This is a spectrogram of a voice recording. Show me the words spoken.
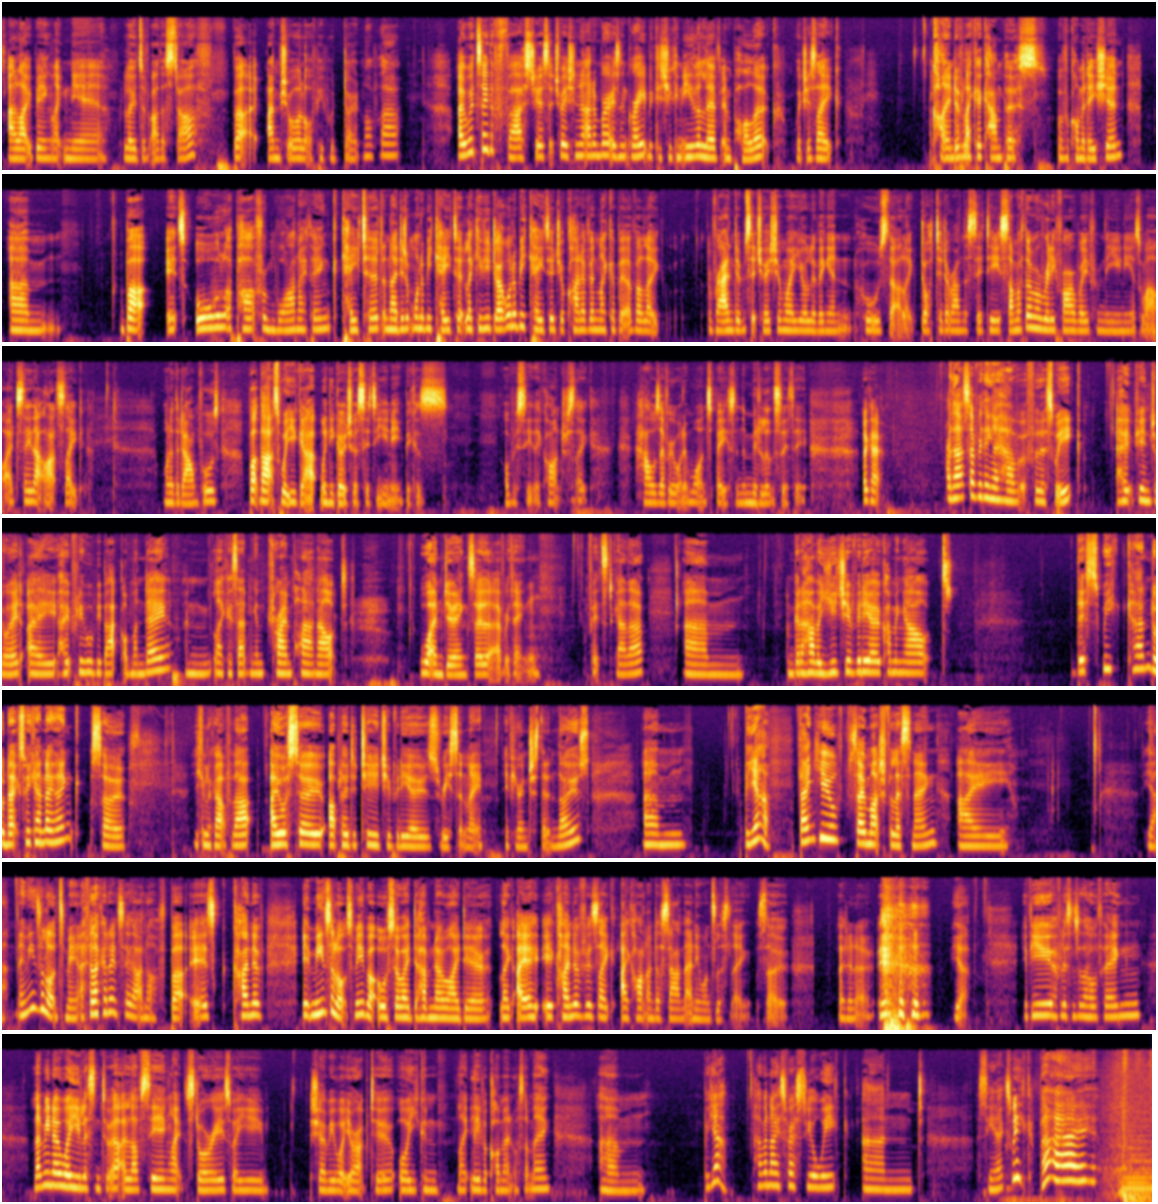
I like being like near loads of other stuff, but I'm sure a lot of people don't love that. I would say the first year situation in Edinburgh isn't great because you can either live in Pollock, which is like kind of like a campus of accommodation, um, but it's all apart from one, I think, catered, and I didn't want to be catered. Like, if you don't want to be catered, you're kind of in like a bit of a like random situation where you're living in halls that are like dotted around the city. Some of them are really far away from the uni as well. I'd say that that's like one of the downfalls, but that's what you get when you go to a city uni because obviously they can't just like house everyone in one space in the middle of the city. Okay. And that's everything I have for this week. I hope you enjoyed. I hopefully will be back on Monday and like I said I'm going to try and plan out what I'm doing so that everything fits together. Um I'm going to have a YouTube video coming out this weekend or next weekend, I think. So you can look out for that. I also uploaded two YouTube videos recently if you're interested in those. Um, but yeah, thank you so much for listening. I yeah, it means a lot to me. I feel like I don't say that enough, but it is kind of it means a lot to me, but also I have no idea. Like I it kind of is like I can't understand that anyone's listening. So I don't know. yeah. If you have listened to the whole thing, let me know where you listen to it. I love seeing like stories where you show me what you're up to, or you can like leave a comment or something. Um, but yeah, have a nice rest of your week and see you next week. Bye.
